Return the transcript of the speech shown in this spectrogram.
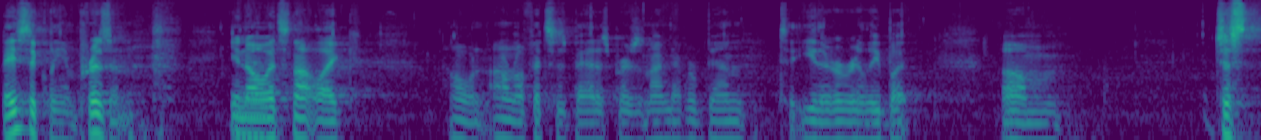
basically in prison. You know, it's not like, oh, I don't know if it's as bad as prison. I've never been to either really, but um, just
